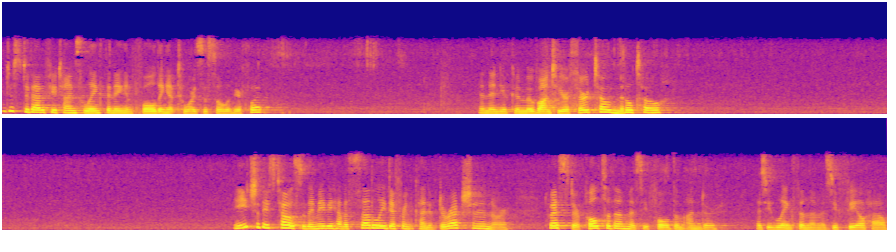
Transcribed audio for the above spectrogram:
And just do that a few times, lengthening and folding it towards the sole of your foot. And then you can move on to your third toe, middle toe. Each of these toes, so they maybe have a subtly different kind of direction or twist or pull to them as you fold them under, as you lengthen them, as you feel how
